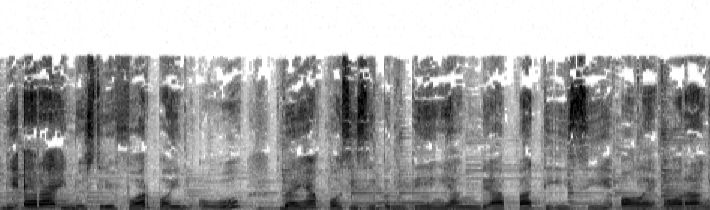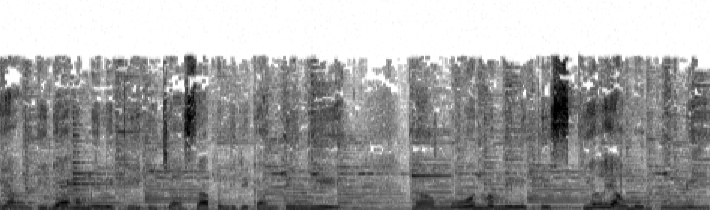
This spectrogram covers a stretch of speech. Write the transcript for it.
Di era industri 4.0, banyak posisi penting yang dapat diisi oleh orang yang tidak memiliki ijazah pendidikan tinggi, namun memiliki skill yang mumpuni,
